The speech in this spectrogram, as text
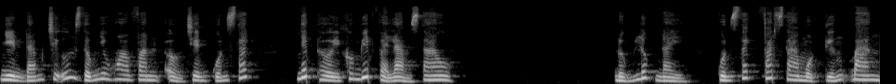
nhìn đám chữ giống như hoa văn ở trên cuốn sách, nhất thời không biết phải làm sao. Đúng lúc này, cuốn sách phát ra một tiếng bang,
